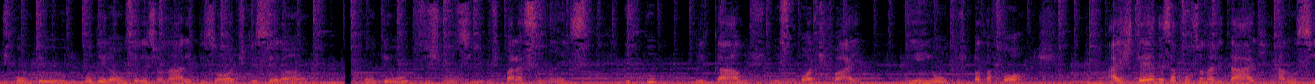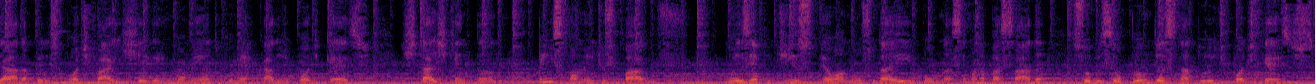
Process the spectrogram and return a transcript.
de conteúdo poderão selecionar episódios que serão conteúdos exclusivos para assinantes e publicá-los no Spotify e em outras plataformas. A estreia dessa funcionalidade, anunciada pelo Spotify, chega em um momento que o mercado de podcasts está esquentando, principalmente os pagos. Um exemplo disso é o anúncio da Apple na semana passada sobre seu plano de assinatura de podcasts,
